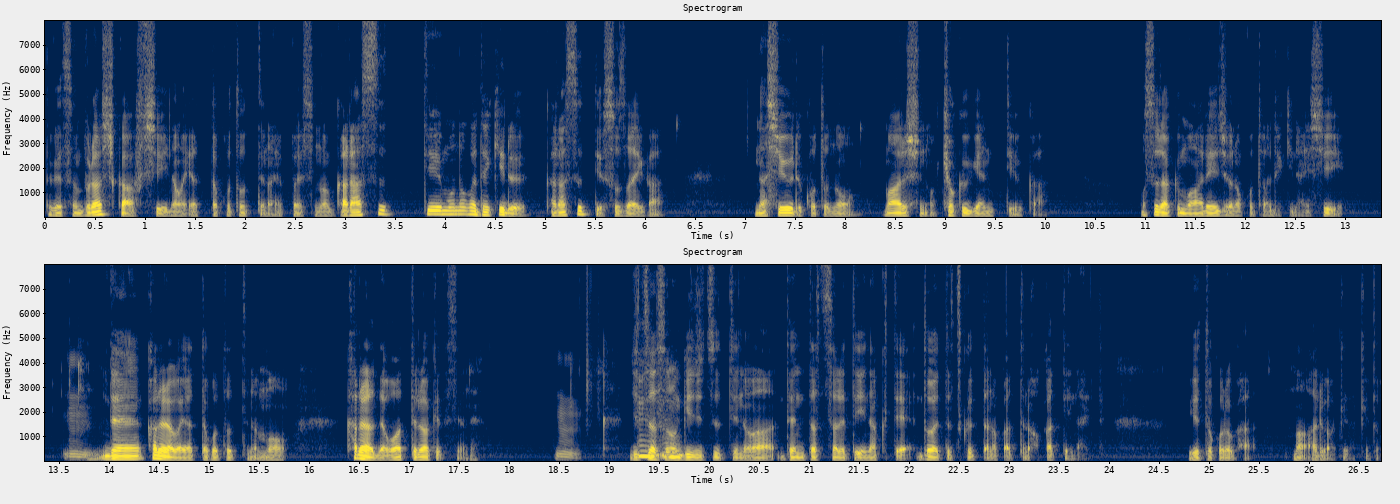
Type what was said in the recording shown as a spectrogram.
だけどそのブラシュカーフ氏のやったことっていうのはやっぱりそのガラスっていうものができるガラスっていう素材が成し得ることの、まあ、ある種の極限っていうかおそらくもうあれ以上のことはできないしうん。で彼らがやったことっていうのはもう彼らで終わってるわけですよねうん。実はその技術っていうのは伝達されていなくてどうやって作ったのかっていうのは分かっていないと。いうところが、まあ、あるわけだけど。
